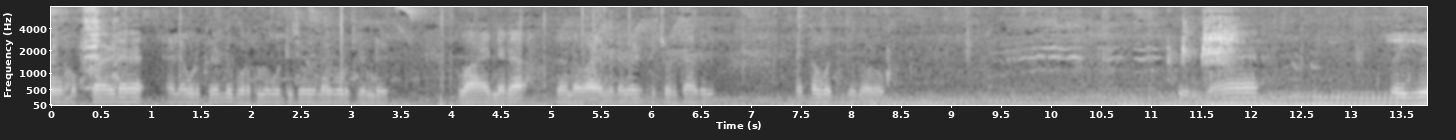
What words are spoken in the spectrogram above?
ഓമക്കായുടെ ഇല കൊടുക്കലുണ്ട്. പുറത്തുനിന്ന് പൊട്ടിച്ചോണ്ട് കൊടുക്കലുണ്ട്. വായന്റെ ഇല വേണ്ട വായന്റെ ഇല കഴിപ്പിച്ചു കൊടുത്താൽ അത് മൊത്തം കൊത്തി തിന്നോളും പിന്നെ ഒരു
